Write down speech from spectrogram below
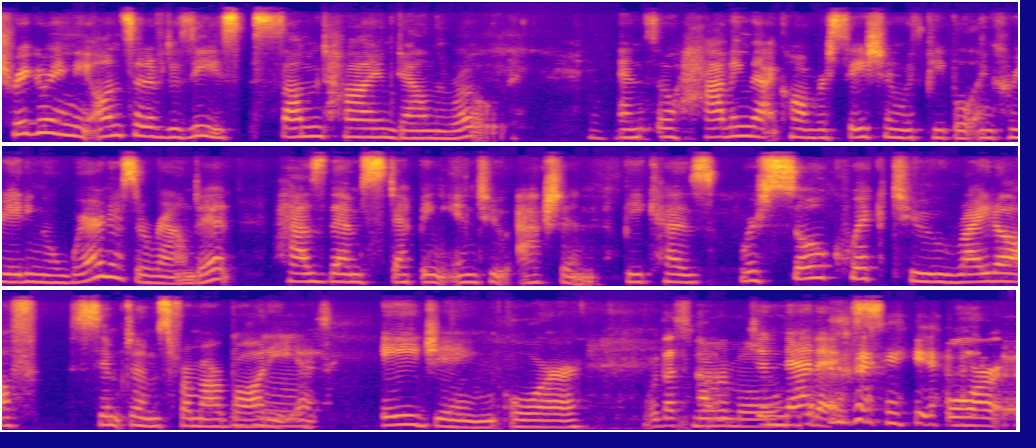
triggering the onset of disease sometime down the road. Mm-hmm. And so having that conversation with people and creating awareness around it has them stepping into action because we're so quick to write off symptoms from our body mm-hmm. as aging or well, that's um, normal um, genetics yeah. or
